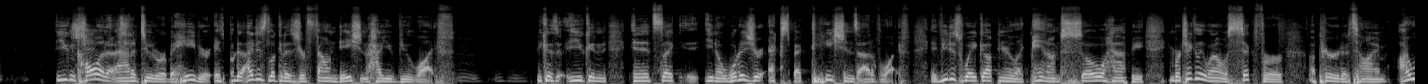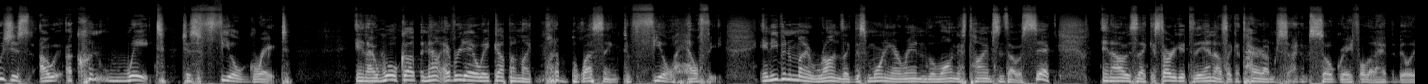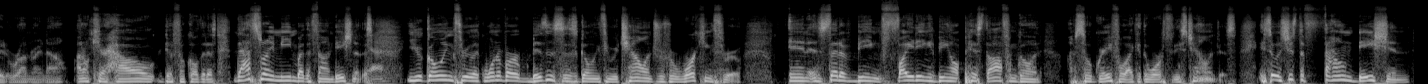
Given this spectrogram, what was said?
You can call it an attitude or a behavior. It's, but I just look at it as your foundation of how you view life. Mm, mm-hmm. Because you can, and it's like, you know, what is your expectations out of life? If you just wake up and you're like, man, I'm so happy. And particularly when I was sick for a period of time, I was just, I, I couldn't wait to just feel great. And I woke up, and now every day I wake up, I'm like, what a blessing to feel healthy. And even in my runs, like this morning, I ran the longest time since I was sick. And I was like, it started to get to the end. I was like, I'm tired. I'm just like, I'm so grateful that I have the ability to run right now. I don't care how difficult it is. That's what I mean by the foundation of this. Yeah. You're going through, like, one of our businesses is going through a challenge, which we're working through. And instead of being fighting and being all pissed off, I'm going, I'm so grateful I get to work through these challenges. And so it's just the foundation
